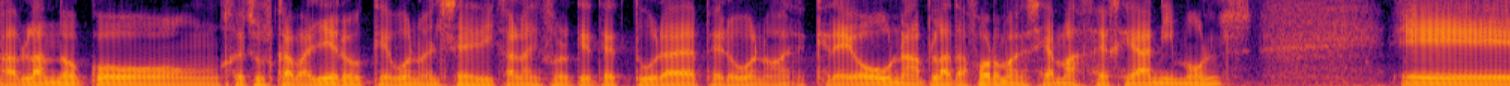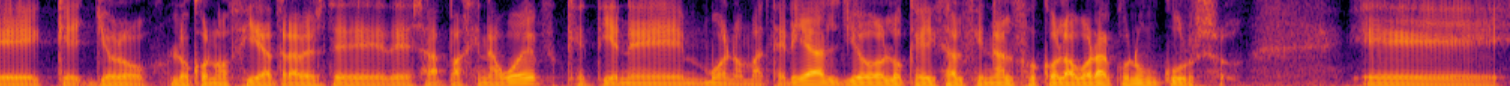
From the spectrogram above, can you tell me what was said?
hablando con Jesús Caballero, que bueno, él se dedica a la infoarquitectura, pero bueno, creó una plataforma que se llama CG Animals eh, que yo lo, conocí a través de, esa página web, que tiene, bueno, material. Yo lo que hice al final fue colaborar con un curso. Eh,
